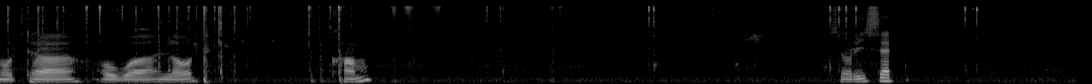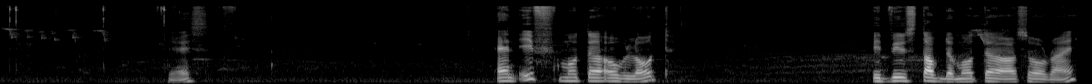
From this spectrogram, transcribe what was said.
motor overload. Com so reset. Yes. And if motor overload it will stop the motor also right?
